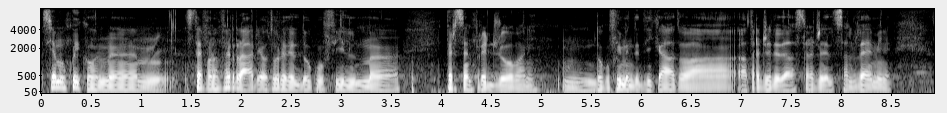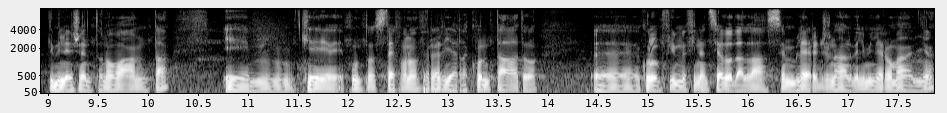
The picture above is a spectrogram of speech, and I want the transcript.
Siamo qui con ehm, Stefano Ferrari, autore del docufilm eh, Per sempre giovani, un docufilm dedicato alla tragedia della strage del Salvemini del 1990 e, che appunto Stefano Ferrari ha raccontato eh, con un film finanziato dall'Assemblea regionale dell'Emilia Romagna,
